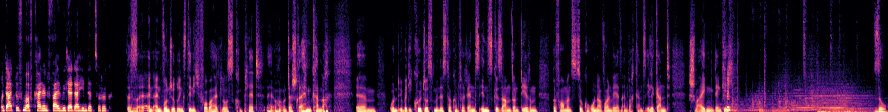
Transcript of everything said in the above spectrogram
Und da dürfen wir auf keinen Fall wieder dahinter zurück. Das ist ein, ein Wunsch übrigens, den ich vorbehaltlos komplett äh, unterschreiben kann. Ähm, und über die Kultusministerkonferenz insgesamt und deren Performance zu Corona wollen wir jetzt einfach ganz elegant schweigen, denke ich. So,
